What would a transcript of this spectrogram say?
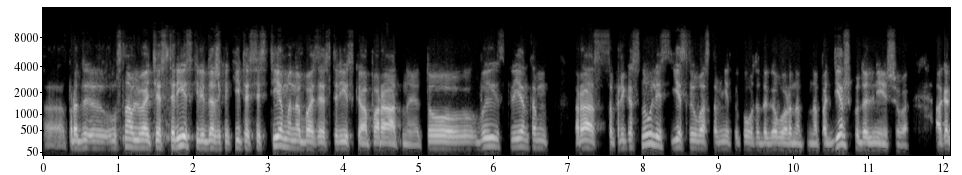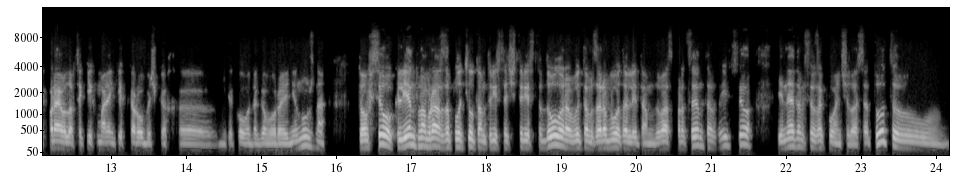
э, устанавливаете астериск или даже какие-то системы на базе астериска аппаратные, то вы с клиентом раз соприкоснулись, если у вас там нет какого-то договора на, на поддержку дальнейшего, а, как правило, в таких маленьких коробочках э, никакого договора и не нужно, то все, клиент вам раз заплатил там 300-400 долларов, вы там заработали там 20%, и все, и на этом все закончилось. А тут, э, в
